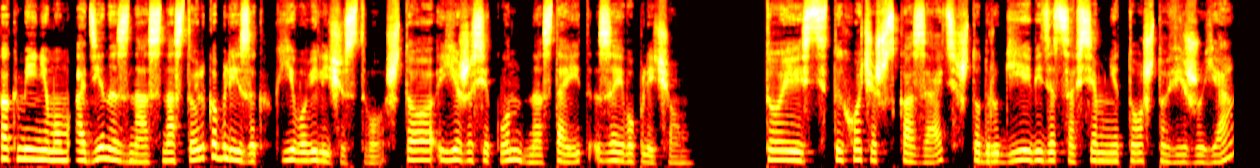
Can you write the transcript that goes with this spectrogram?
Как минимум один из нас настолько близок к его величеству, что ежесекундно стоит за его плечом. «То есть ты хочешь сказать, что другие видят совсем не то, что вижу я?»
